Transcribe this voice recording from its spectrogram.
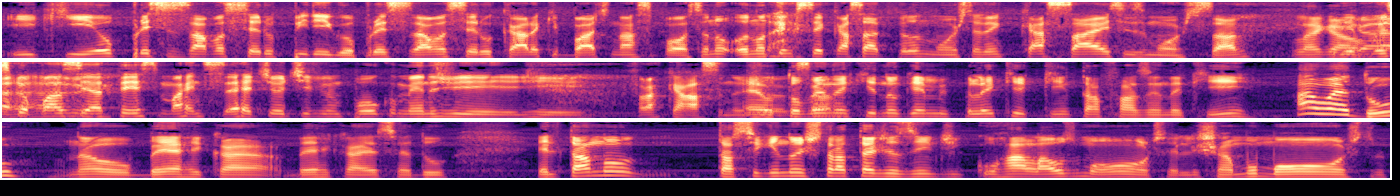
e que eu precisava ser o perigo, eu precisava ser o cara que bate nas portas. Eu não, eu não tenho que ser caçado pelo monstro, eu tenho que caçar esses monstros, sabe? Legal. Depois que eu Caralho. passei a ter esse mindset, eu tive um pouco menos de, de fracasso no É, jogo. eu tô vendo sabe? aqui no gameplay que quem tá fazendo aqui. Ah, o Edu, né? O BRK, BRKS Edu. Ele tá no. Tá seguindo uma estratégiazinha de encurralar os monstros. Ele chama o monstro,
